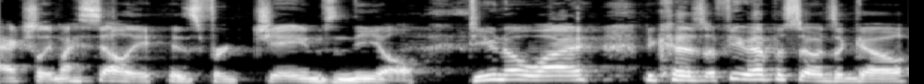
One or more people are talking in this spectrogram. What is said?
actually, my Sally is for James Neal. Do you know why? Because a few episodes ago,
